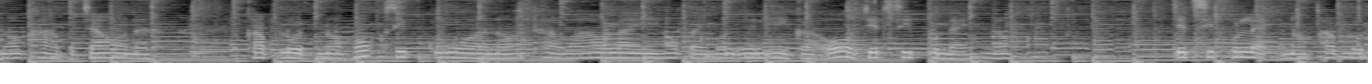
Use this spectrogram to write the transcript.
เนาะค่ะพระเจ้านะขับรถเนาะหกสิบกว่าเนาะถ้าว่าเฮาไล่เฮาไปบนอื่นอีกกะโอ้เจ็ดสิบพูนไหนเนาะเจ็ดสิบพูนแหละเนาะขับรถ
